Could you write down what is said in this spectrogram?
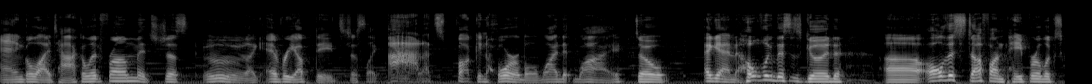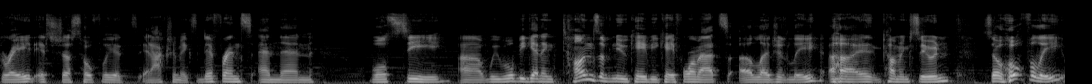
angle I tackle it from. It's just ooh, like every update's just like ah that's fucking horrible. Why did why? So again hopefully this is good. Uh all this stuff on paper looks great. It's just hopefully it's it actually makes a difference. And then we'll see. Uh we will be getting tons of new kvk formats allegedly uh coming soon. So hopefully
